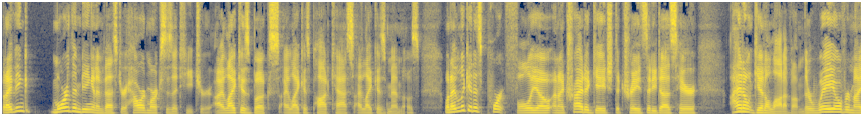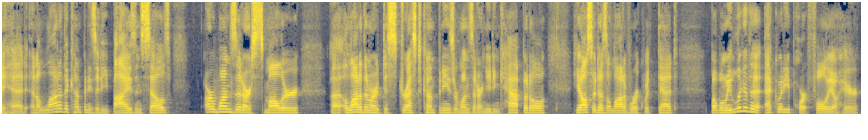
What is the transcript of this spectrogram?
but I think more than being an investor, Howard Marks is a teacher. I like his books, I like his podcasts, I like his memos. When I look at his portfolio and I try to gauge the trades that he does here, I don't get a lot of them. They're way over my head, and a lot of the companies that he buys and sells are ones that are smaller. Uh, a lot of them are distressed companies or ones that are needing capital. He also does a lot of work with debt. But when we look at the equity portfolio here,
